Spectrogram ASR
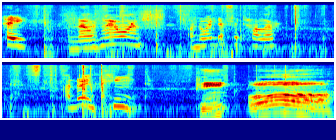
Okay, now with my orange, I'm doing different color. I'm doing pink. Pink? Oh.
